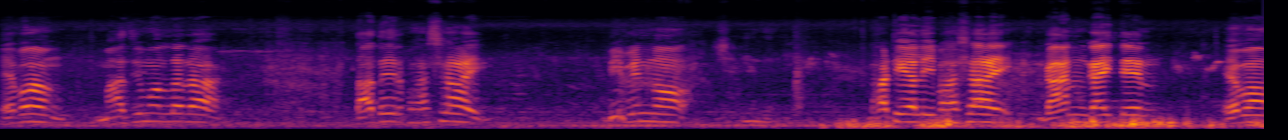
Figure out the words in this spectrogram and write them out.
এবং মাঝি মোল্লারা তাদের ভাষায় বিভিন্ন ভাটিয়ালি ভাষায় গান গাইতেন এবং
